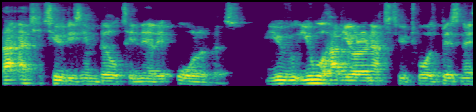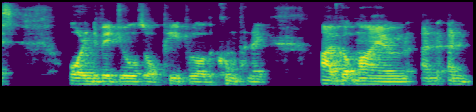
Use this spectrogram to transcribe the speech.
That attitude is inbuilt in nearly all of us. You, you will have your own attitude towards business or individuals or people or the company. I've got my own, and and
